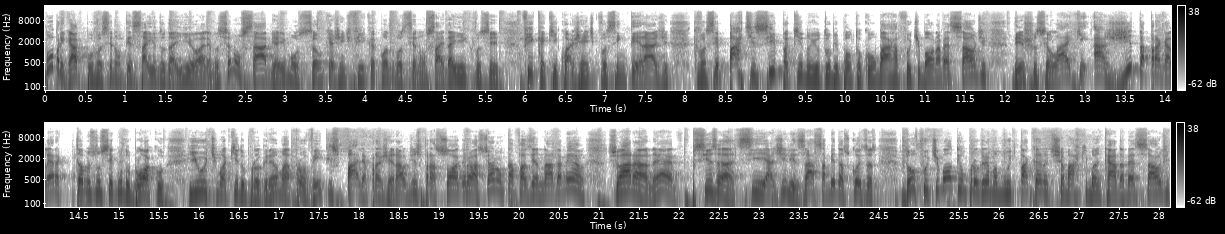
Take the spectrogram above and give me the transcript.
obrigado por você não ter saído daí. Olha, você não sabe a emoção que a gente fica quando você não sai daí, que você fica aqui com a gente, que você interage, que você participa aqui no youtube.com/barra futebol na Sound. Deixa o seu like, agita pra galera. Estamos no segundo bloco e último aqui do programa. Aproveita, espalha pra geral, diz pra sogra, ó, a senhora não tá fazendo nada mesmo. A senhora, né, precisa se agilizar, saber das coisas do futebol. Tem um programa muito bacana que chama Arquibancada Best Sound,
